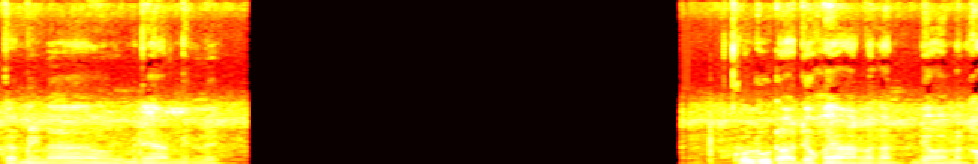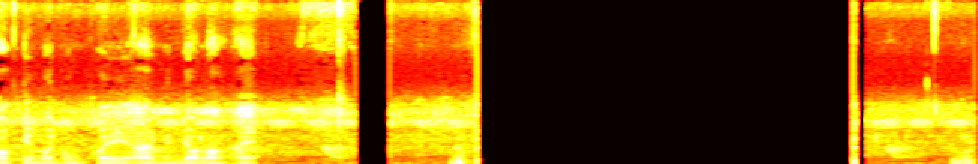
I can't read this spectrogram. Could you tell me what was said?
แป๊บนึงนะผมยังไม่ได้อ่านเมนเลย ก็หลุดอะเดี๋ยวค่อยอ่านแล้วกัน เดี๋ยวมันเข้าเกมเหมือนผมค่อยอ่านเป็นย้อนหลังให้รือหลุด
